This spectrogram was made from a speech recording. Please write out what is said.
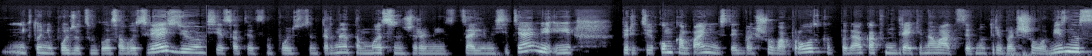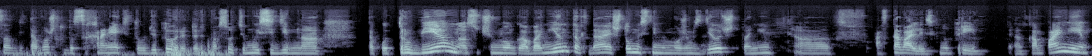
никто не пользуется голосовой связью, все, соответственно, пользуются интернетом, мессенджерами и социальными сетями, и перед телеком-компаниями стоит большой вопрос, как, бы, да, как внедрять инновации внутри большого бизнеса для того, чтобы сохранять эту аудиторию. То есть, по сути, мы сидим на такой трубе, у нас очень много абонентов, да, и что мы с ними можем сделать, чтобы они э, оставались внутри э, компании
